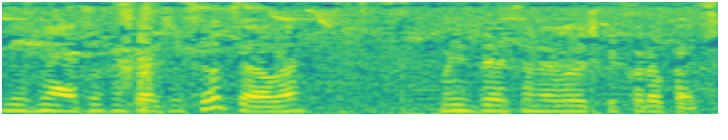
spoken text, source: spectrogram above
Не знаю, чесно кажучи, що це, але мені здається невеличкий коропець.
